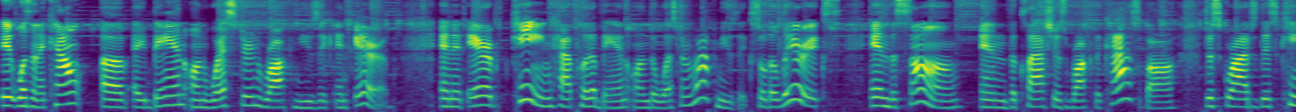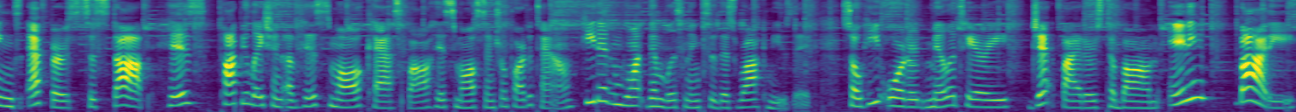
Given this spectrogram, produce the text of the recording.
it was an account of a ban on Western rock music in Arab. And an Arab king had put a ban on the Western rock music. So the lyrics in the song in The Clash's Rock the Casbah describes this king's efforts to stop his population of his small Casbah, his small central part of town. He didn't want them listening to this rock music. So he ordered military jet fighters to bomb anybody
